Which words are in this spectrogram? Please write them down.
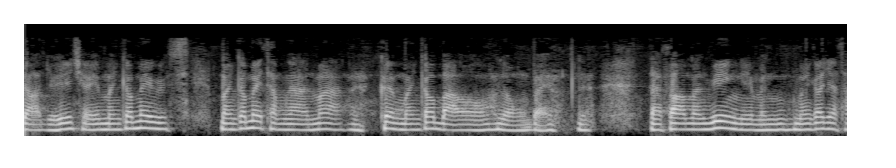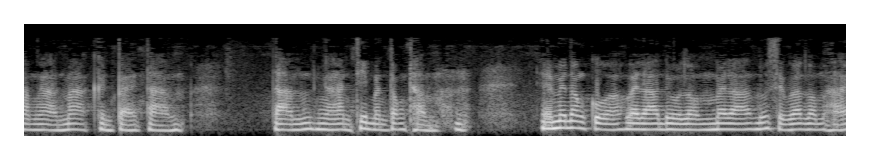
จอดอยู่เฉยๆมันก็ไม่มันก็ไม่ทำงานมาก เครื่องมันก็เบาลงไปแต่พอมันวิ่งเนี่ยมันมันก็จะทำงานมากขึ้นไปตาม ตามงานที่มันต้องทำยังไม่ต้องกลัว เวลาดูลม เวลารู้สึกว่าลมหาย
